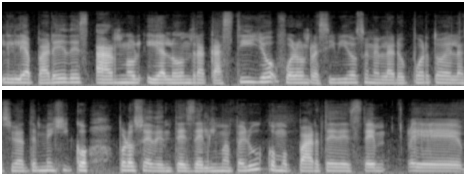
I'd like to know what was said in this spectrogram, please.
Lilia Paredes, Arnold y Alondra Castillo fueron recibidos en el aeropuerto de la Ciudad de México procedentes de Lima, Perú, como parte de este eh,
